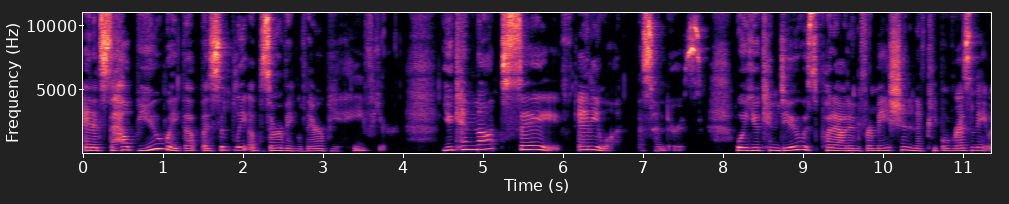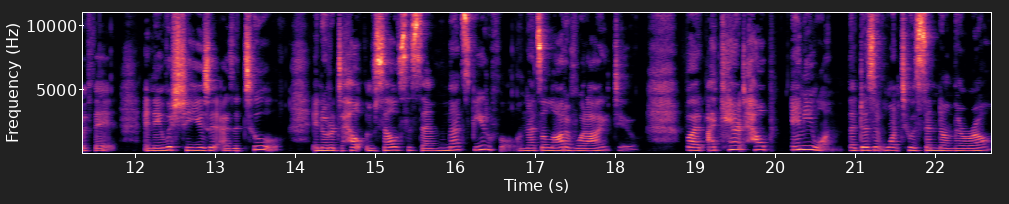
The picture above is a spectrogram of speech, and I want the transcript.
And it's to help you wake up by simply observing their behavior. You cannot save anyone ascenders. What you can do is put out information, and if people resonate with it and they wish to use it as a tool in order to help themselves ascend, then that's beautiful. And that's a lot of what I do. But I can't help anyone that doesn't want to ascend on their own,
